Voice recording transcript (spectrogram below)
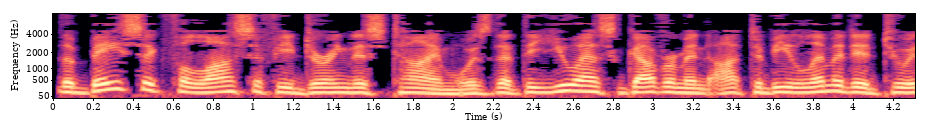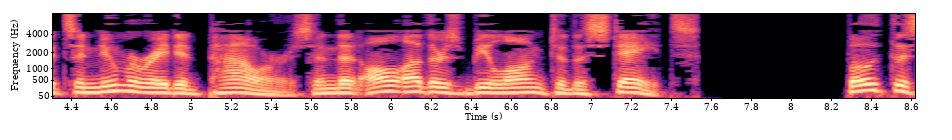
The basic philosophy during this time was that the U.S. government ought to be limited to its enumerated powers and that all others belonged to the states. Both the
